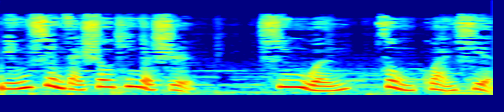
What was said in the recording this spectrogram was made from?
您现在收听的是《新闻纵贯线》。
